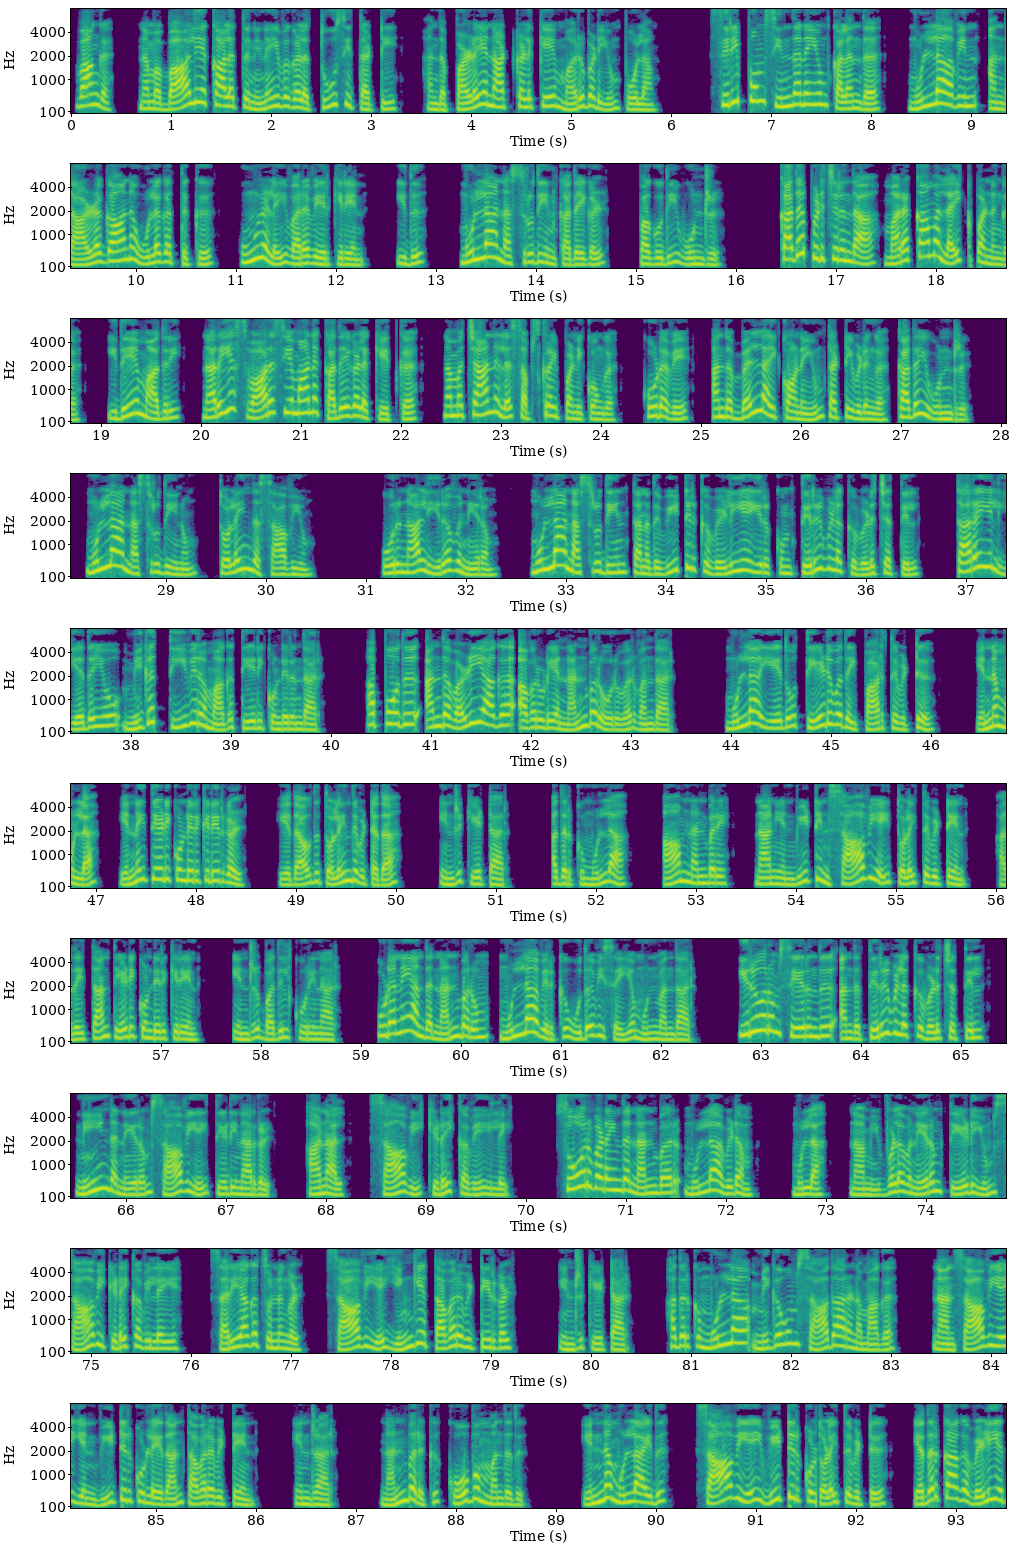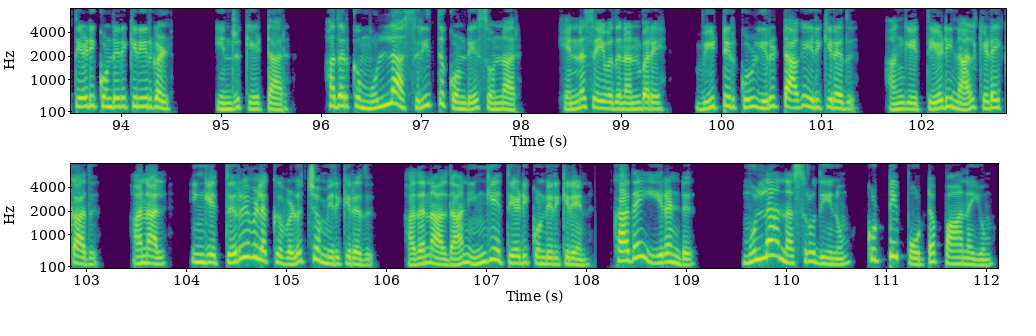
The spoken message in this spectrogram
வாங்க நம்ம பாலிய காலத்து நினைவுகளை தூசி தட்டி அந்த பழைய நாட்களுக்கே மறுபடியும் போலாம். சிரிப்பும் சிந்தனையும் கலந்த முல்லாவின் அந்த அழகான உலகத்துக்கு உங்களை வரவேற்கிறேன். இது முல்லா நஸ்ருதீன் கதைகள் பகுதி ஒன்று. கதை பிடிச்சிருந்தா மறக்காம லைக் பண்ணுங்க. இதே மாதிரி நிறைய சுவாரஸ்யமான கதைகளை கேட்க நம்ம சேனலை சப்ஸ்கிரைப் பண்ணிக்கோங்க. கூடவே அந்த பெல் ஐகானையும் தட்டி விடுங்க கதை ஒன்று. முல்லா நஸ்ருதீனும் தொலைந்த சாவியும். ஒரு நாள் இரவு நேரம். முல்லா நஸ்ருதீன் தனது வீட்டிற்கு வெளியே இருக்கும் தெருவிளக்கு வெளிச்சத்தில் தரையில் எதையோ மிகத் தீவிரமாக தேடிக் கொண்டிருந்தார். அப்போது அந்த வழியாக அவருடைய நண்பர் ஒருவர் வந்தார். முல்லா ஏதோ தேடுவதை பார்த்துவிட்டு என்ன முல்லா என்னை தேடிக் கொண்டிருக்கிறீர்கள்? ஏதாவது தொலைந்து விட்டதா? என்று கேட்டார். அதற்கு முல்லா ஆம் நண்பரே நான் என் வீட்டின் சாவியை தொலைத்து விட்டேன் அதைத்தான் தேடிக் கொண்டிருக்கிறேன் என்று பதில் கூறினார். உடனே அந்த நண்பரும் முல்லாவிற்கு உதவி செய்ய முன்வந்தார். இருவரும் சேர்ந்து அந்த தெருவிளக்கு வெளிச்சத்தில் நீண்ட நேரம் சாவியை தேடினார்கள். ஆனால் சாவி கிடைக்கவே இல்லை. சோர்வடைந்த நண்பர் முல்லாவிடம் முல்லா நாம் இவ்வளவு நேரம் தேடியும் சாவி கிடைக்கவில்லையே சரியாகச் சொன்னுங்கள் சாவியை எங்கே தவற விட்டீர்கள்? என்று கேட்டார். அதற்கு முல்லா மிகவும் சாதாரணமாக நான் சாவியை என் வீட்டிற்குள்ளேதான் தவறவிட்டேன் என்றார். நண்பருக்கு கோபம் வந்தது. என்ன முல்லா இது? சாவியை வீட்டிற்குள் தொலைத்துவிட்டு எதற்காக வெளியே தேடிக் கொண்டிருக்கிறீர்கள்? என்று கேட்டார். அதற்கு முல்லா சிரித்துக் கொண்டே சொன்னார். என்ன செய்வது நண்பரே? வீட்டிற்குள் இருட்டாக இருக்கிறது. அங்கே தேடினால் கிடைக்காது. ஆனால் இங்கே தெருவிளக்கு வெளிச்சம் இருக்கிறது. அதனால்தான் இங்கே தேடிக் கொண்டிருக்கிறேன் கதை இரண்டு. முல்லா நஸ்ருதீனும் குட்டி போட்ட பானையும்.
